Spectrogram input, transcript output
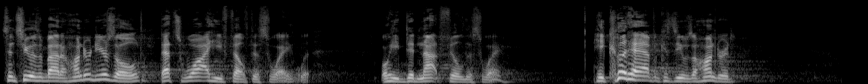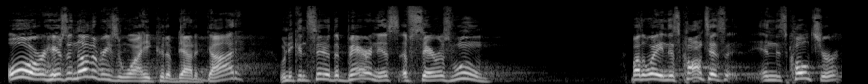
Since he was about 100 years old, that's why he felt this way, or he did not feel this way. He could have because he was 100. Or here's another reason why he could have doubted God when he considered the barrenness of Sarah's womb. By the way, in this context, in this culture,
